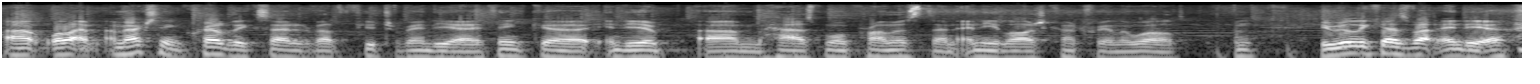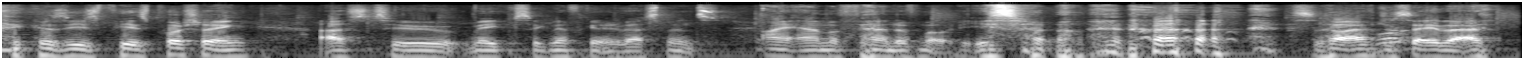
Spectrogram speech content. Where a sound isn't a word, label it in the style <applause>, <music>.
Uh, well, I'm, actually incredibly excited about the future of India. I think uh, India um, has more promise than any large country in the world. He really cares about India <laughs> because he's, he's pushing us to make significant investments. I am a fan of Modi, <laughs> so, <laughs> so I have to say that.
